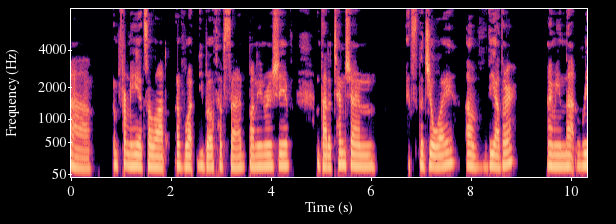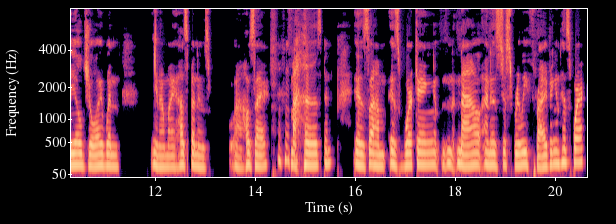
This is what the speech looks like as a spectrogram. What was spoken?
uh, for me, it's a lot of what you both have said, Bunny and Rajiv. That attention, it's the joy of the other. I mean, that real joy when you know my husband is uh, Jose, my husband is um is working n- now and is just really thriving in his work,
